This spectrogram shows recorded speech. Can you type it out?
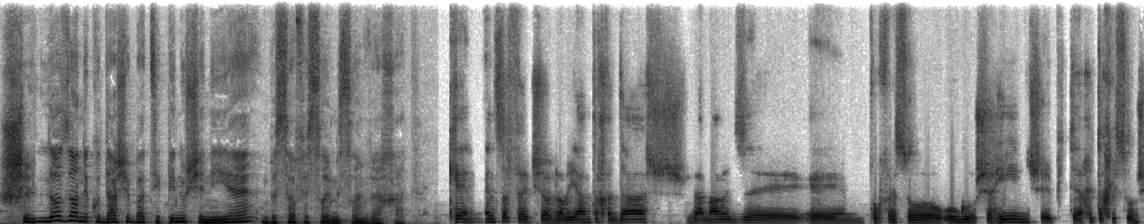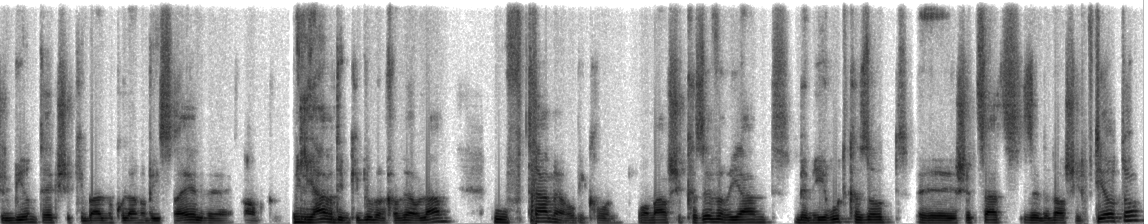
שלא זו הנקודה שבה ציפינו שנהיה בסוף 2021. כן, אין ספק שהווריאנט החדש, ואמר את זה אה, פרופסור אוגור שהין, שפיתח את החיסון של ביונטק שקיבלנו כולנו בישראל, מיליארדים קיבלו ברחבי העולם, הוא הופתע מהאומיקרון. הוא אמר שכזה וריאנט במהירות כזאת אה, שצץ זה דבר שהפתיע אותו.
